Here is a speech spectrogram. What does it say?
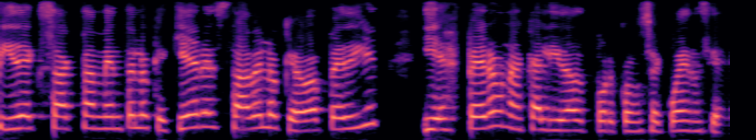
pide exactamente lo que quiere, sabe lo que va a pedir y espera una calidad por consecuencia.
